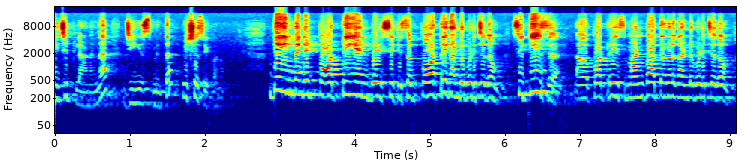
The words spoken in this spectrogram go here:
ഈജിപ്തിലാണെന്ന് ജി. സ്മിത്ത് വിശ്വസിക്കുന്നു they invented pottery and build cities pottery കണ്ടുപിടിച്ചതും സിറ്റീസ് പോട്രീസ് മൺപാത്രങ്ങൾ കണ്ടുപിടിച്ചതും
